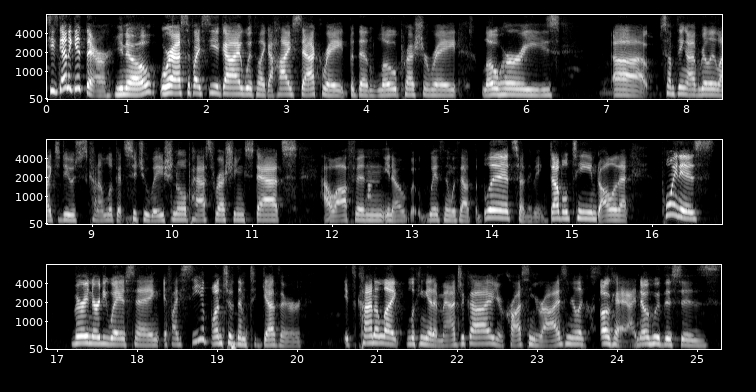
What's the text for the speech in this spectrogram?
he's gonna get there, you know. Whereas if I see a guy with like a high sack rate, but then low pressure rate, low hurries, uh, something I really like to do is just kind of look at situational pass rushing stats how often, you know, with and without the blitz, are they being double teamed, all of that. Point is, very nerdy way of saying if I see a bunch of them together, it's kind of like looking at a magic eye, you're crossing your eyes and you're like, okay, I know who this is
